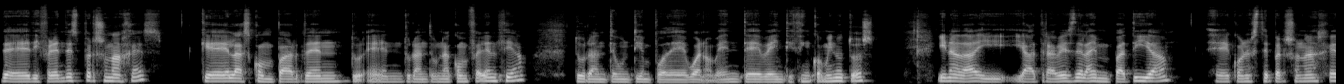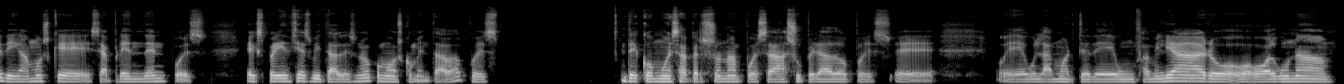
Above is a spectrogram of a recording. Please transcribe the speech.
de diferentes personajes que las comparten durante una conferencia durante un tiempo de, bueno, 20, 25 minutos. Y nada, y a través de la empatía eh, con este personaje, digamos que se aprenden pues experiencias vitales, ¿no? Como os comentaba, pues de cómo esa persona pues ha superado pues eh, eh, la muerte de un familiar o, alguna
